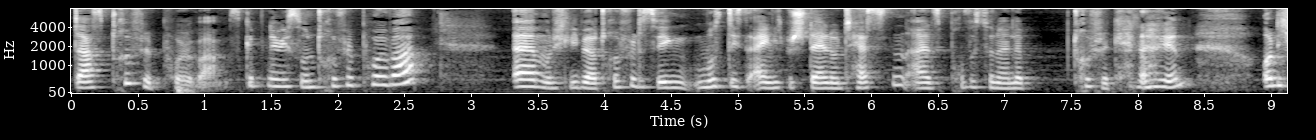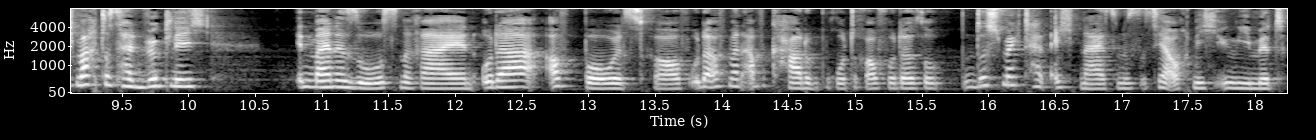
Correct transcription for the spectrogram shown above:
das Trüffelpulver. Es gibt nämlich so ein Trüffelpulver. Ähm, und ich liebe ja Trüffel, deswegen musste ich es eigentlich bestellen und testen als professionelle Trüffelkennerin. Und ich mache das halt wirklich in meine Soßen rein oder auf Bowls drauf oder auf mein Avocadobrot drauf oder so. Und das schmeckt halt echt nice. Und es ist ja auch nicht irgendwie mit,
